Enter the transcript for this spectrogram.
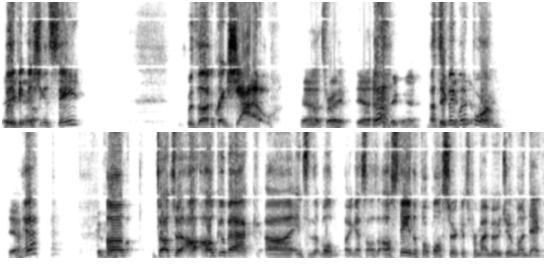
There Wait, Michigan State with uh, Greg Schiano. Yeah, that's right. Yeah, that's yeah, a big win. That's, that's a big, win, win for him. Yeah. Yeah. Um, but I'll, I'll, I'll go back uh, into the well. I guess I'll I'll stay in the football circuits for my Mojo Monday.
